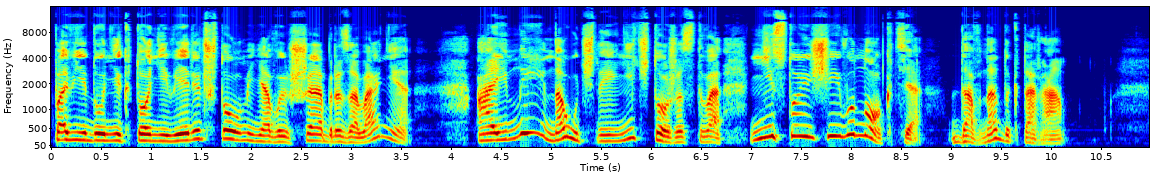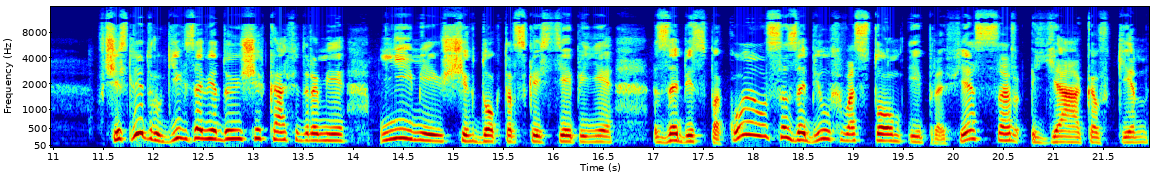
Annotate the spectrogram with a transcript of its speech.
По виду никто не верит, что у меня высшее образование. А иные научные ничтожества, не стоящие его ногтя, давно доктора. В числе других заведующих кафедрами, не имеющих докторской степени, забеспокоился, забил хвостом и профессор Яковкин.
